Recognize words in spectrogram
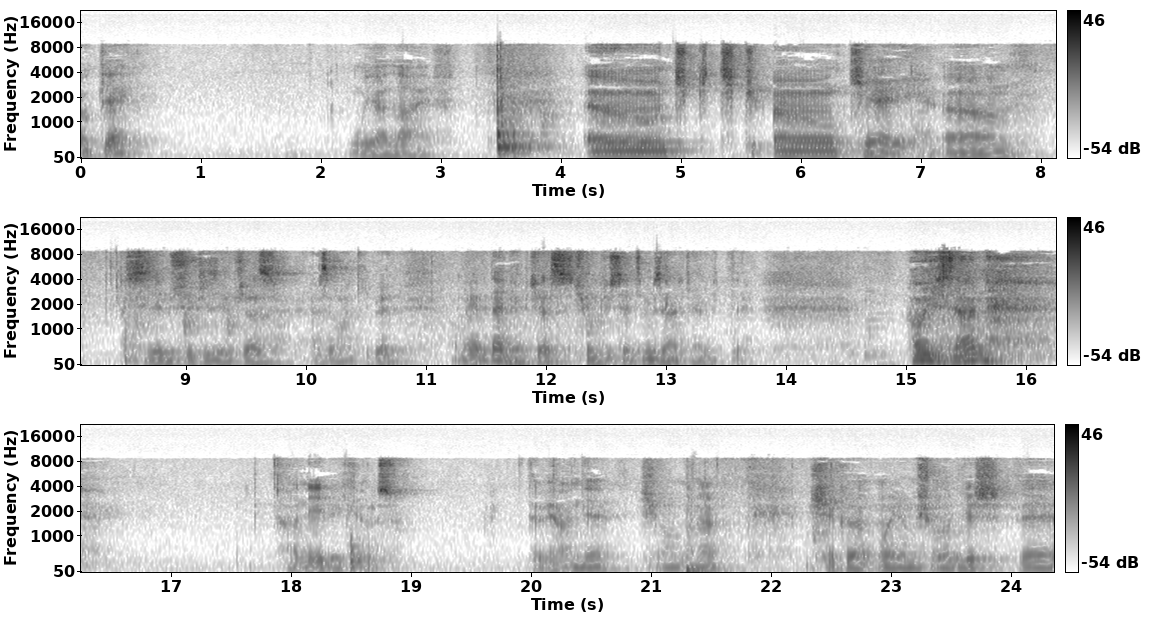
Okay. We are live. Um, çık çık. Okay. Um, size bir sürpriz yapacağız her zaman gibi. Ama evden yapacağız çünkü setimiz erken bitti. O yüzden Hande'yi bekliyoruz. Tabii Hande şu an bana bir şaka oynamış olabilir ve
